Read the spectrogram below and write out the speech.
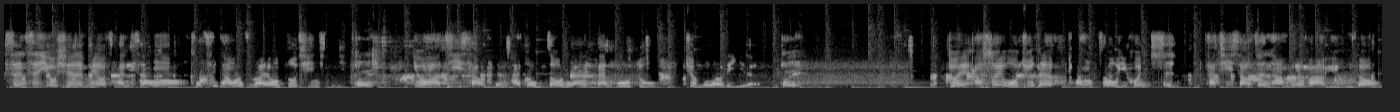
甚至有些人没有残障哦，可是他为什么要用助行器？对，因为他肌少症，他可能走两三步路就没有力了。对。对啊，所以我觉得胖瘦一回事，他肌少症他没有办法运动，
